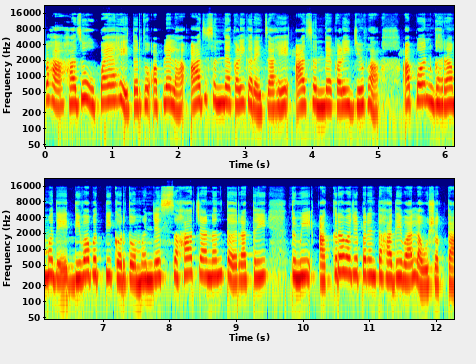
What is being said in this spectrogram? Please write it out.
पहा हा जो उपाय आहे तर तो आपल्याला आज संध्याकाळी करायचा आहे. आज संध्याकाळी जेव्हा आपण घरामध्ये दिवाबत्ती करतो म्हणजे सहाच्या नंतर रात्री तुम्ही अकरा वाजेपर्यंत हा दिवा लावू शकता.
